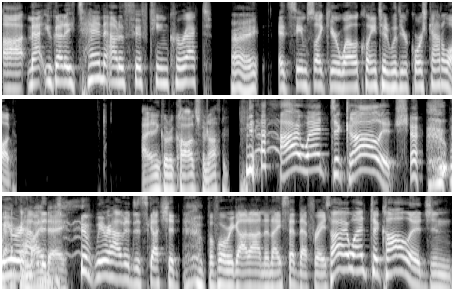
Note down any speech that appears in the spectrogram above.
uh, Matt, you got a ten out of fifteen correct. All right. It seems like you're well acquainted with your course catalog. I didn't go to college for nothing. I went to college. we Back were having day. a, we were having a discussion before we got on, and I said that phrase. I went to college, and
